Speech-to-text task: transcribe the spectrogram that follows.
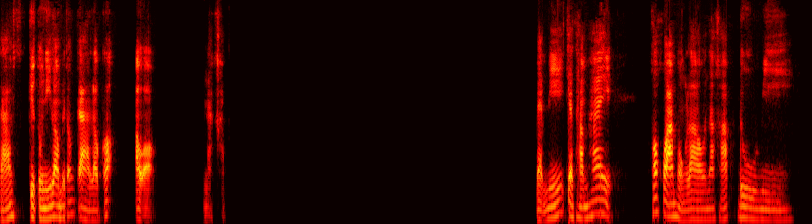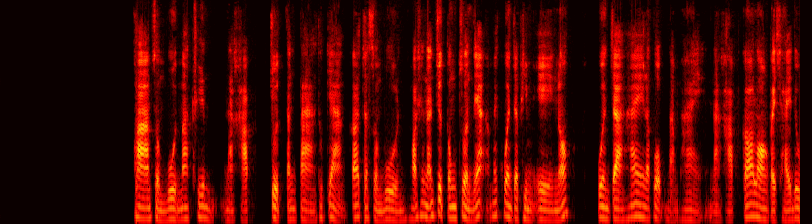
แล้วจุดตรงนี้เราไม่ต้องการเราก็เอาออกนะครับ แบบนี้จะทำให้ ข้อความของเรานะครับ ดูมีความสมบูรณ์มากขึ้นนะครับ จุดต่างๆ ทุกอย่างก็จะสมบูรณ์ เพราะฉะนั้นจุดตรงส่วนเนี้ยไม่ควรจะพิมพ์เองเนาะควรจะให้ระบบนำให้นะครับ ก็ลองไปใช้ดู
